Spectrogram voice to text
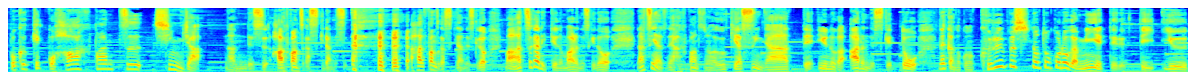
僕結構ハーフパンツ信者なんです。ハーフパンツが好きなんです。ハーフパンツが好きなんですけど、まあ暑がりっていうのもあるんですけど、夏になるとね、ハーフパンツの方が動きやすいなーっていうのがあるんですけど、なんかあの、このくるぶしのところが見えてるっていう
